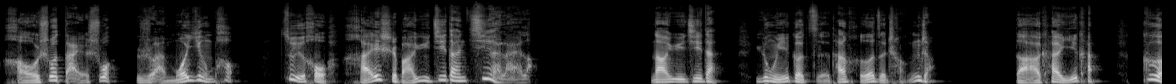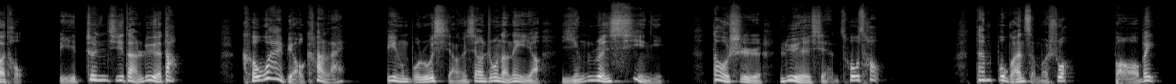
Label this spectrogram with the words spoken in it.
好说歹说，软磨硬泡，最后还是把玉鸡蛋借来了。那玉鸡蛋用一个紫檀盒子盛着，打开一看，个头比真鸡蛋略大，可外表看来并不如想象中的那样莹润细腻，倒是略显粗糙。但不管怎么说，宝贝。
